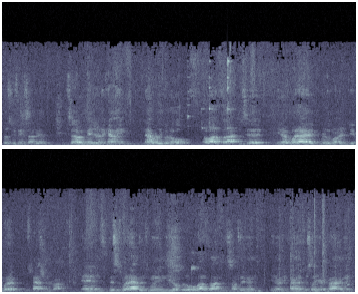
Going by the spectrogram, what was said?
those two things sound good. So major in accounting, not really putting a whole a lot of thought into you know what I really wanted to do, what I was passionate about. And this is what happens when you don't put a whole lot of thought into something, and you know you kind of just let your environment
